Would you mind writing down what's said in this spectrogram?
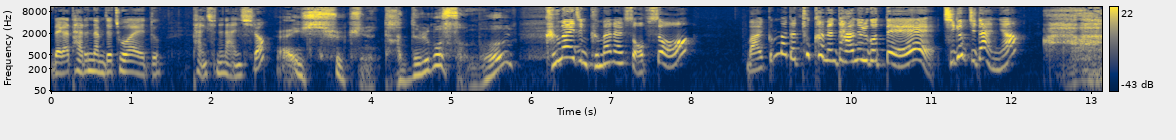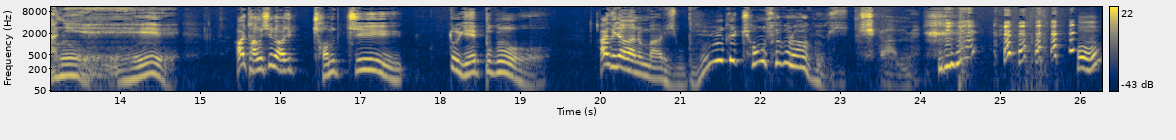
내가 다른 남자 좋아해도 당신은 안 싫어? 에이, 싫기는 다 늙었어, 뭐. 그 말 좀 그만할 수 없어? 말끝마다 툭 하면 다 늙었대. 지겹지도 않냐? 아니. 아, 당신은 아직 젊지, 또 예쁘고. 아, 그냥 하는 말이지. 뭘 이렇게 정색을 하고, 참. 어?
